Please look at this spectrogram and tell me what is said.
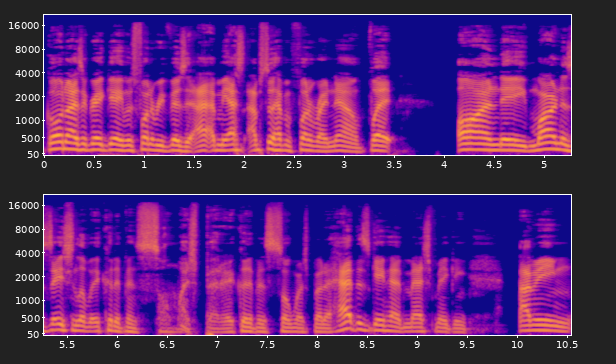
GoldenEye is a great game. It's fun to revisit. I, I mean, I, I'm still having fun right now, but on a modernization level, it could have been so much better. It could have been so much better. Had this game had matchmaking, I mean,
